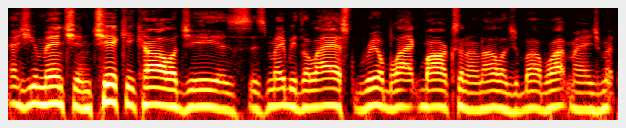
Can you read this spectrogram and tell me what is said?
As you mentioned, chick ecology is, is maybe the last real black box in our knowledge of bobwhite management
